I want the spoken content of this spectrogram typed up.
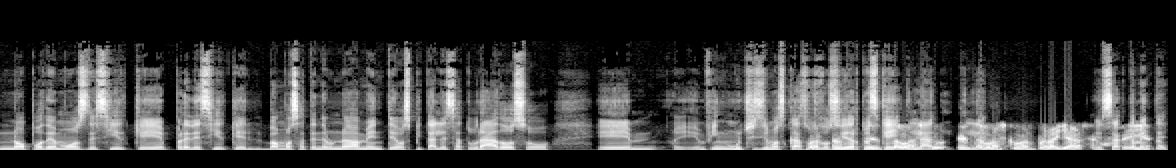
no podemos decir que predecir que vamos a tener nuevamente hospitales saturados o eh, en fin, muchísimos casos. lo cierto es que la, en Tabasco van para allá. Exactamente.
